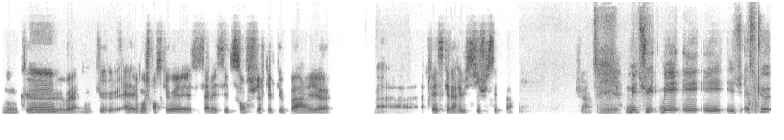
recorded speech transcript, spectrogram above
Donc euh, voilà. Donc euh, elle- moi je pense que ouais, c'est ça. Elle a essayé de s'enfuir quelque part et bah, après est-ce qu'elle a réussi? Je sais pas. Tu vois, mais- Mais tu, mais et, et, et est-ce que,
